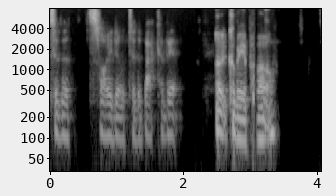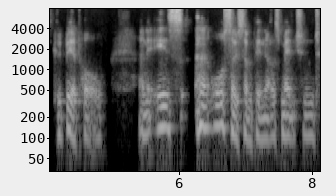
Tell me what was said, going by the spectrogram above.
to the side or to the back of it. Oh, it could be a portal. It could be a portal, and it is also something that was mentioned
